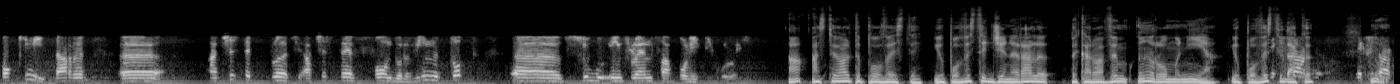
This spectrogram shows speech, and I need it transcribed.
Ok, dar uh, aceste plăți, aceste fonduri vin tot uh, sub influența politicului. A, asta e o altă poveste. E o poveste generală pe care o avem în România. E o poveste Exact, dacă... exact.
